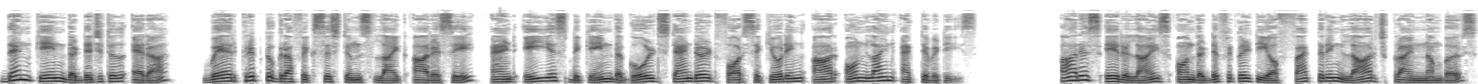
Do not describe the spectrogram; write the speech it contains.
Then came the digital era, where cryptographic systems like RSA and AES became the gold standard for securing our online activities. RSA relies on the difficulty of factoring large prime numbers,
